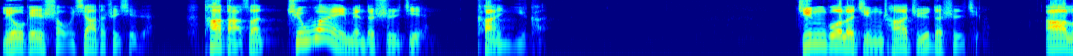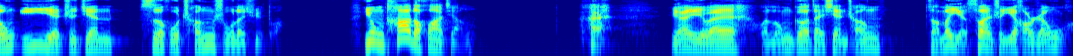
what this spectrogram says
留给手下的这些人。他打算去外面的世界看一看。经过了警察局的事情，阿龙一夜之间似乎成熟了许多。用他的话讲：“嗨，原以为我龙哥在县城怎么也算是一号人物，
